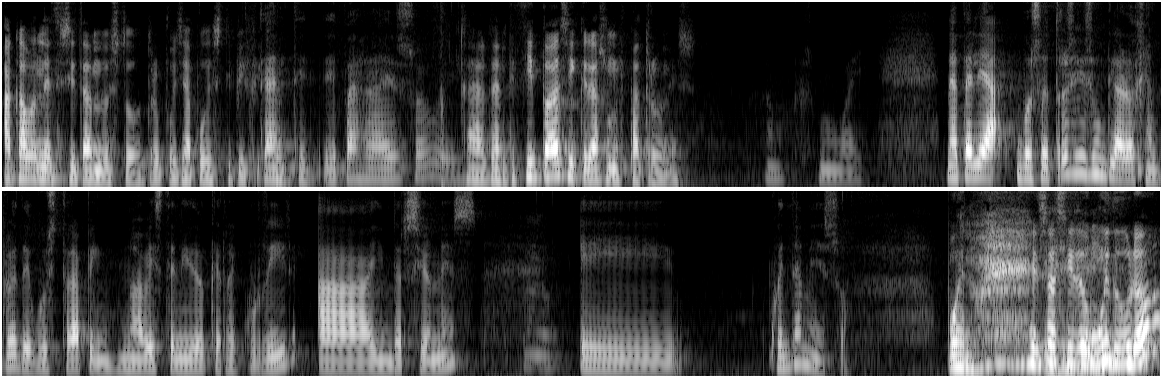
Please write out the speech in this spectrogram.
acaban necesitando esto otro, pues ya puedes tipificar. Te anticipas a eso. Claro, te anticipas y creas unos patrones. Ah, pues muy guay. Natalia, vosotros sois un claro ejemplo de bootstrapping. No habéis tenido que recurrir a inversiones. Eh, cuéntame eso. Bueno, eso ha sido muy duro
